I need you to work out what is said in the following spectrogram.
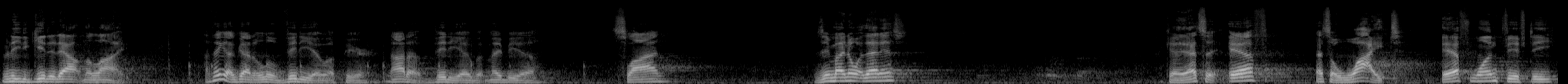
We need to get it out in the light. I think I've got a little video up here. Not a video, but maybe a slide. Does anybody know what that is? Okay, that's a F, that's a white F 150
